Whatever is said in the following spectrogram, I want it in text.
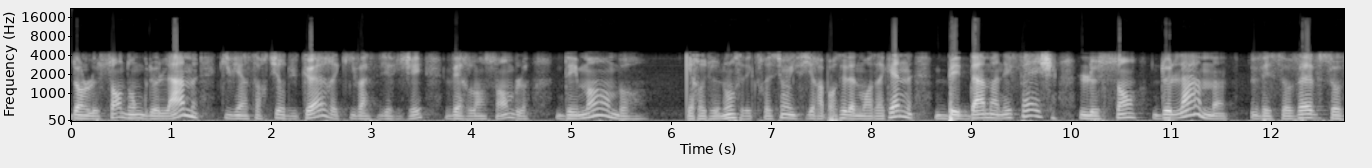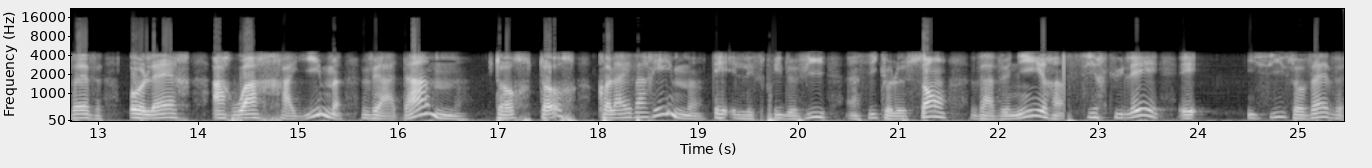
dans le sang donc de l'âme qui vient sortir du cœur et qui va se diriger vers l'ensemble des membres. Et retenons cette expression ici rapportée d'Admorazaken, Bedam anefesh, le sang de l'âme. Vesovev, sovev, oler, arwach chayim, ve'adam. Tor, tor, kolaevarim. Et l'esprit de vie ainsi que le sang va venir circuler et Ici, Sovev,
